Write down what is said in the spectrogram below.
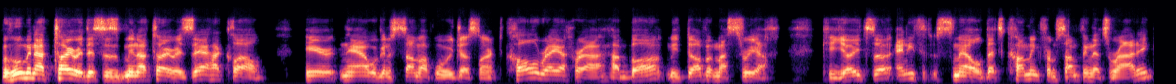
Who Minat Torah, this is Minat Torah, Zeh HaKlal. Here, now we're going to sum up what we just learned. Kol reach ra haba masriach. Kiyoitza, any smell that's coming from something that's rotting.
